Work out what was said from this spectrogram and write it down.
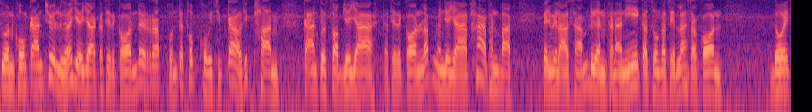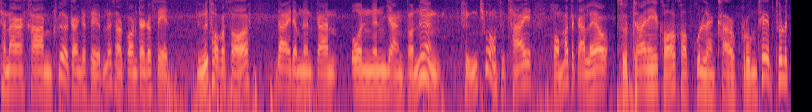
ส่วนโครงการช่วยเหลือเยียวยาเกษตรกรได้รับผลกระทบโควิด -19 ที่ผ่านการตรวจสอบเยียวยาเกษตรกรรับเงินเยียวยา 5,000 บาท เป็นเวลา 3 เดือน ขณะนี้กระทรวงเกษตรและสหกรณ์โดยธนาคารเพื่อการเกษตรและสหกรณ์การเกษตร หรือทกสได้ดำเนินการโอนเงินอย่างต่อเนื่องถึงช่วงสุดท้ายของมาตรการแล้ว สุดท้ายนี้ขอขอบคุณแหล่งข่าวกรุงเทพธุรกิจ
